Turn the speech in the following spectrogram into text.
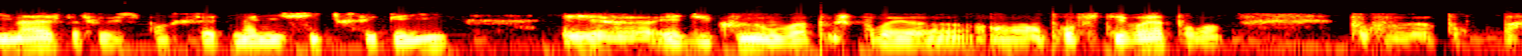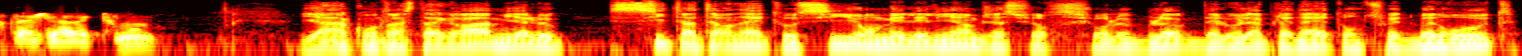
images parce que je pense que ça va être magnifique tous ces pays. Et, euh, et du coup, on va, je pourrais euh, en profiter voilà, pour, pour, pour partager avec tout le monde. Il y a un compte Instagram, il y a le site internet aussi. On met les liens, bien sûr, sur le blog d'Allo la planète. On te souhaite bonne route.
